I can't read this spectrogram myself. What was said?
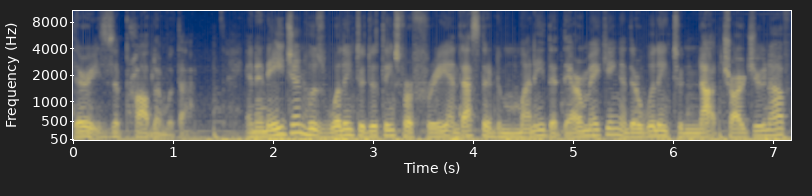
there is a problem with that. And an agent who's willing to do things for free and that's the money that they're making and they're willing to not charge you enough,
